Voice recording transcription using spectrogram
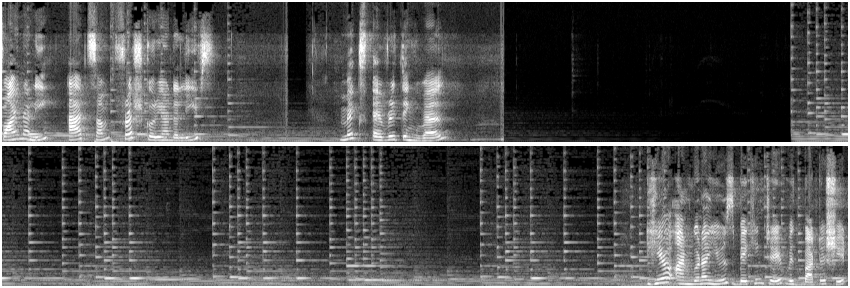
Finally, add some fresh coriander leaves. Mix everything well Here I am gonna use baking tray with butter sheet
